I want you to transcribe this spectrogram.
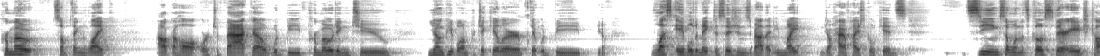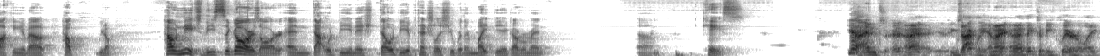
promote something like alcohol or tobacco would be promoting to young people in particular that would be you know less able to make decisions about that. You might you know have high school kids seeing someone that's close to their age talking about how you know how neat these cigars are and that would be an issue that would be a potential issue where there might be a government um, case. Yeah, and uh, I, exactly, and I and I think to be clear, like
